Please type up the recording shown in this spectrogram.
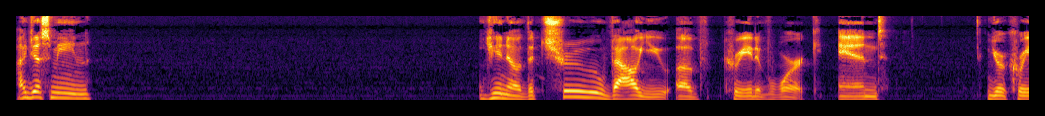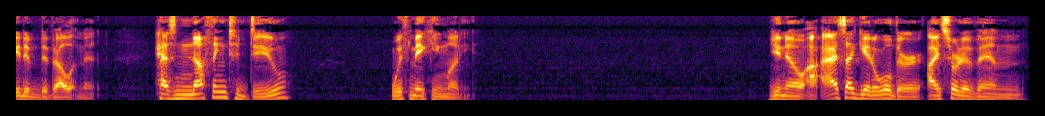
I just mean you know the true value of creative work and your creative development has nothing to do with making money. You know, as I get older, I sort of am,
